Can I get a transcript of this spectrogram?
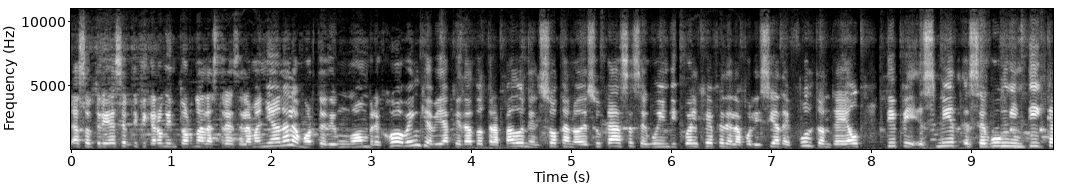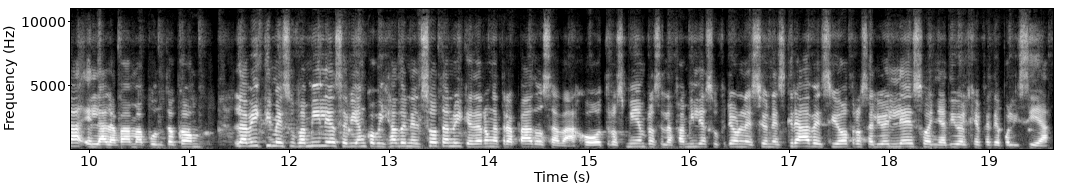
Las autoridades certificaron en torno a las 3 de la mañana la muerte de un hombre joven que había quedado atrapado en el sótano de su casa, según indicó el jefe de la policía de Fultondale, T.P. Smith, según indica el alabama.com. La víctima y su familia se habían cobijado en el sótano y quedaron atrapados abajo. Otros miembros de la familia sufrieron lesiones graves y otro salió ileso, añadió el jefe de policía.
